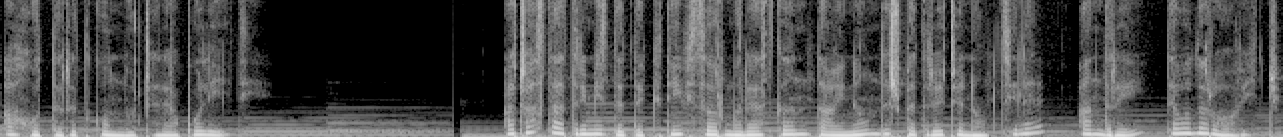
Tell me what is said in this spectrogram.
a hotărât conducerea poliției. Aceasta a trimis detectivi să urmărească în taină unde își petrece nopțile Andrei Teodorovici.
